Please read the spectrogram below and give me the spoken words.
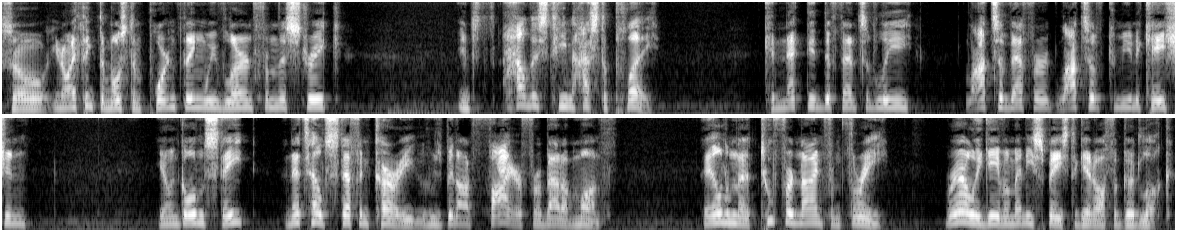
So, you know, I think the most important thing we've learned from this streak is how this team has to play. Connected defensively, lots of effort, lots of communication. You know, in Golden State, the Nets held Stephen Curry, who's been on fire for about a month, they held him to two for nine from three. Rarely gave him any space to get off a good look.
